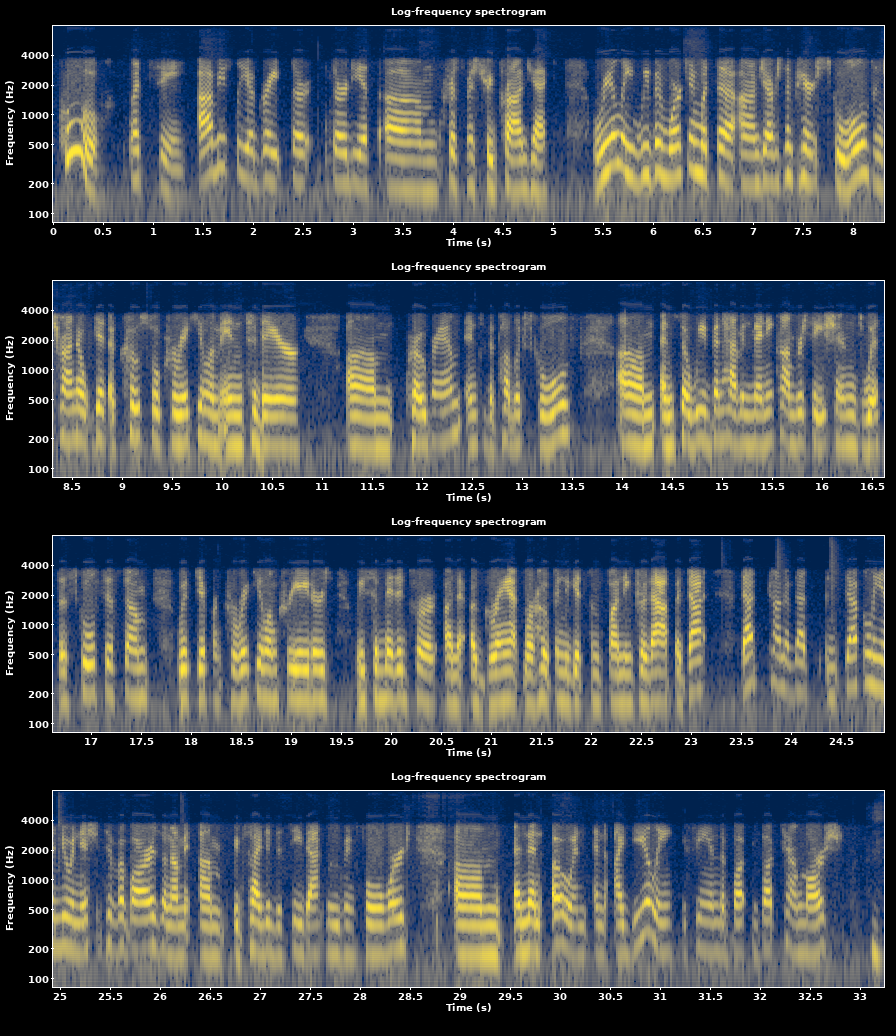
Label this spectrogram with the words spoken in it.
Whew, let's see. Obviously, a great thir- 30th um, Christmas tree project. Really, we've been working with the um, Jefferson Parish schools and trying to get a coastal curriculum into their um, program, into the public schools. Um, and so we've been having many conversations with the school system, with different curriculum creators. We submitted for an, a grant. We're hoping to get some funding for that. But that that's kind of that's definitely a new initiative of ours, and I'm I'm excited to see that moving forward. Um, and then oh, and, and ideally, seeing the Buck, Bucktown Marsh.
